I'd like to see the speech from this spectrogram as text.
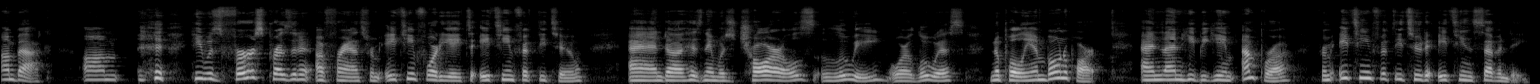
I'm back. Um, he was first president of France from 1848 to 1852, and uh, his name was Charles Louis or Louis Napoleon Bonaparte. And then he became emperor from 1852 to 1870.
